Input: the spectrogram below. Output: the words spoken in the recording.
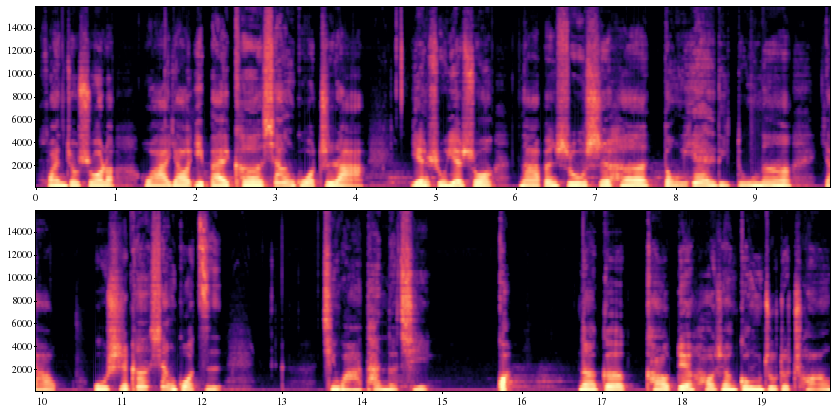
欢就说了：“哇，要一百颗橡果汁啊！”鼹鼠也说：“那本书适合冬夜里读呢，要五十颗橡果子。”青蛙叹了气：“呱，那个靠垫好像公主的床，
